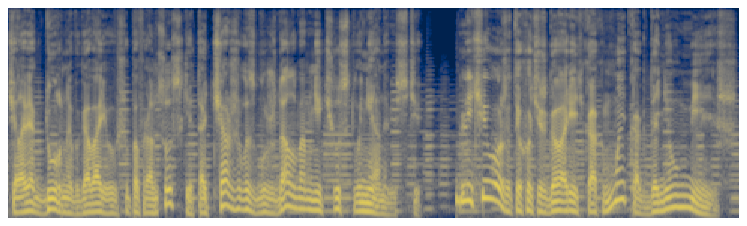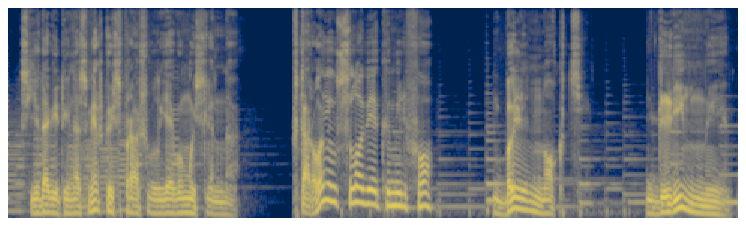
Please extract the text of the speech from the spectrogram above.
Человек, дурно выговаривавший по-французски, тотчас же возбуждал во мне чувство ненависти. «Для чего же ты хочешь говорить, как мы, когда не умеешь?» С ядовитой насмешкой спрашивал я его мысленно. Второе условие камильфо были ногти. Длинные,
